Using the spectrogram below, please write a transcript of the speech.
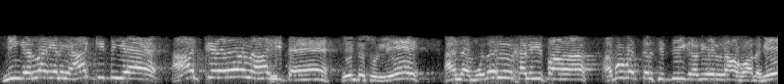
நீங்க எல்லாம் என்னை ஆக்கிட்டிய ஆக்கிறவன் ஆகிட்டேன் என்று சொல்லி அந்த முதல் கலீஃபா அபுபக்கர் சித்திக் அலி அல்லாஹே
